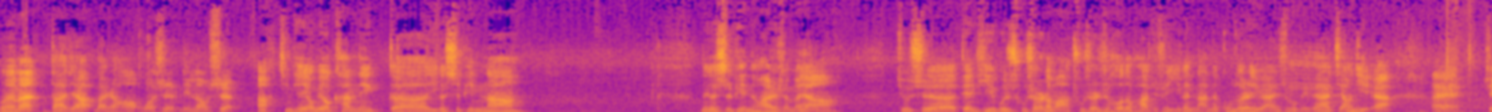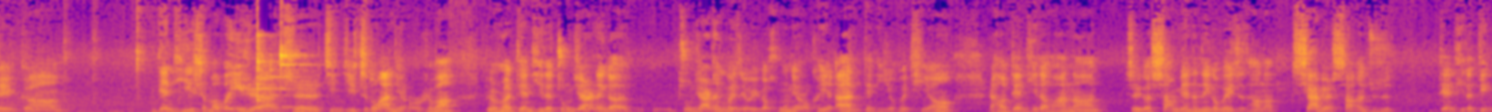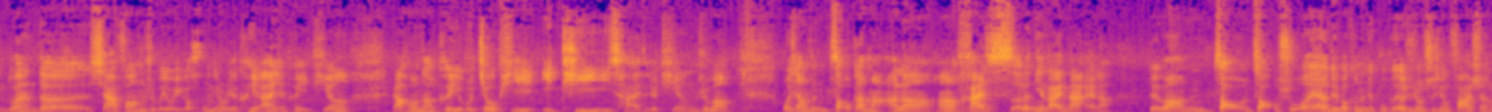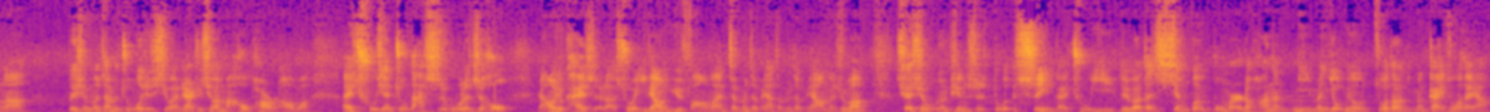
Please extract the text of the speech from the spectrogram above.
同学们，大家晚上好，我是林老师啊。今天有没有看那个一个视频呢？那个视频的话是什么呀？就是电梯不是出事儿了吗？出事儿之后的话，就是一个男的工作人员，是不给大家讲解？哎，这个电梯什么位置是紧急制动按钮是吧？比如说电梯的中间那个中间那个位置有一个红钮可以按，电梯就会停。然后电梯的话呢，这个上边的那个位置上呢，下边上就是。电梯的顶端的下方是不是有一个红钮，也可以按，也可以停。然后呢，可以有个胶皮，一踢一踩它就停，是吧？我想说，你早干嘛了啊？孩子死了你来奶了，对吧？你早早说呀，对吧？可能就不会有这种事情发生了。为什么咱们中国就喜欢这样，就喜欢马后炮，知道不？哎，出现重大事故了之后，然后就开始了，说一定要预防完怎么怎么样，怎么怎么样的，是吧？确实，我们平时多是应该注意，对吧？但相关部门的话呢，你们有没有做到你们该做的呀？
